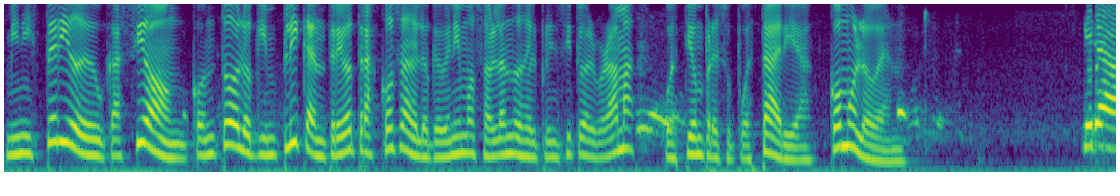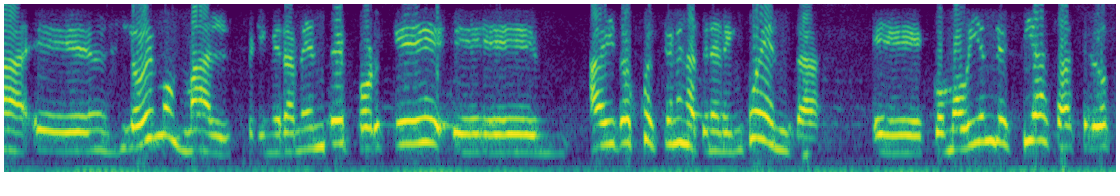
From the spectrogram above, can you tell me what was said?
Ministerio de Educación, con todo lo que implica, entre otras cosas de lo que venimos hablando desde el principio del programa, cuestión presupuestaria. ¿Cómo lo ven? Mira, eh, lo vemos mal, primeramente, porque eh, hay dos cuestiones a tener en cuenta. Eh, como bien decías, hace 12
